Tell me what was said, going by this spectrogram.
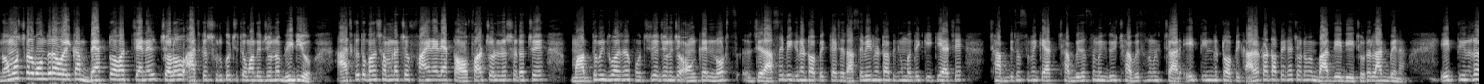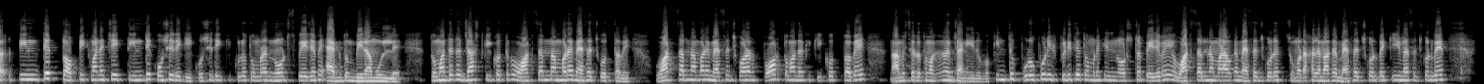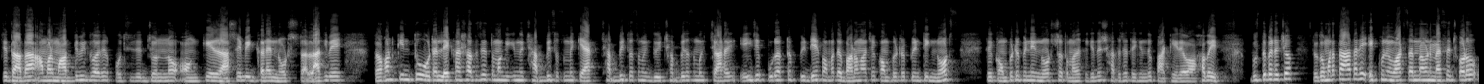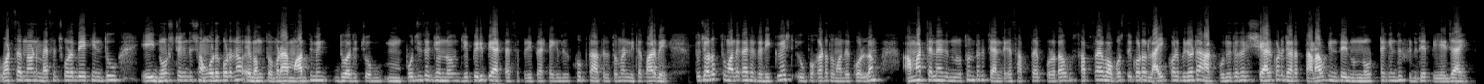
নমস্কার বন্ধুরা welcome back to our channel চলো, আজকে শুরু করছি তোমাদের জন্য ভিডিও আজকে তোমাদের সামনে হচ্ছে ফাইনাল একটা অফার চলল সেটা হচ্ছে মাধ্যমিক দু হাজার পঁচিশের জন্য যে অঙ্কের নোটস যে রাশিবিজ্ঞান টপিকটা আছে রাশিবিজ্ঞান টপিকের মধ্যে কি কি আছে? ছাব্বিশ দশমিক এক, ছাব্বিশ দশমিক দুই, ছাব্বিশ দশমিক চার, এই তিনটে টপিক আর একটা টপিক আছে, ওটা আমি বাদ দিয়ে দিয়েছি, ওটা লাগবে না। এই তিনটা, তিনটে টপিক মানে এই তিনটে কোষে দেখি, কোষে দেখিগুলো তোমরা নোটস পেয়ে যাবে একদম বিনামূল্যে। তোমাদেরকে জাস্ট কি করতে হবে? হোয়াটসঅ্যাপ নাম্বারে মেসেজ করতে হবে। হোয়াটসঅ্যাপ নাম্বারে মেসেজ করার পর তোমাদেরকে কি করতে হবে? আমি সেটা তোমাকে জানিয়ে দেবো। কিন্তু পুরোপুরি ফ্রিতে তোমরা কিন্তু নোটসটা পেয়ে যাবে। হোয়াটসঅ্যাপ নাম্বার আমাকে মেসেজ করে, তোমরা খালি আমাকে মেসেজ করবে, কি মেসেজ করবে? যে আমার মাধ্যমিক দু হাজার পঁচিশের জন্য অঙ্কের রাশিবিজ্ঞানের নোটসটা লাগবে। তখন কিন্তু ওটা লেখার সাথে সাথে তোমাকে কিন্তু ছাব্বিশ দশমিক এক, ছাব্বিশ দশমিক দুই, ছাব্বিশ দশমিক চারের এই যে পুরো একটা পিডিএফ আমাদের বানানো আছে কম্পিউটার প্রিন্টিং নোটস সেই কম্পিউটার প্রিন্টিং নোটসটা তোমাদেরকে কিন্তু সাথে সাথে কিন্তু পাঠিয়ে দেওয়া হবে। বুঝতে পেরেছ? তো তোমরা তাড়াতাড়ি এক্ষুনি হোয়াটসঅ্যাপ নাম্বার মেসেজ করো। হোয়াটসঅ্যাপ নাম্বার মেসেজ করে দিয়ে কিন্তু এই নোটসটা কিন্তু সংগ্রহ করে নাও এবং তোমরা মাধ্যমিক দু হাজার পঁচিশের জন্য যে প্রিপেয়ারটা আছে প্রিপেয়ারটা কিন্তু খুব তাড়াতাড়ি তোমরা নিতে পারবে। তো চলো, তোমাদের কাছে একটা রিকোয়েস্ট উপকার তোমাদের করলাম। আমার চ্যানেল নতুন থেকে চ্যানেলটাকে সাবস্ক্রাইব করে দাও। সাবস্ক্রাইব অবশ্যই করো লাইক করো ভিডিওটা, আর বন্ধুদের শেয়ার করো, যারা তারাও কিন্তু এই নোটটা কিন্তু ফ্রিতে পেয়ে যায়।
